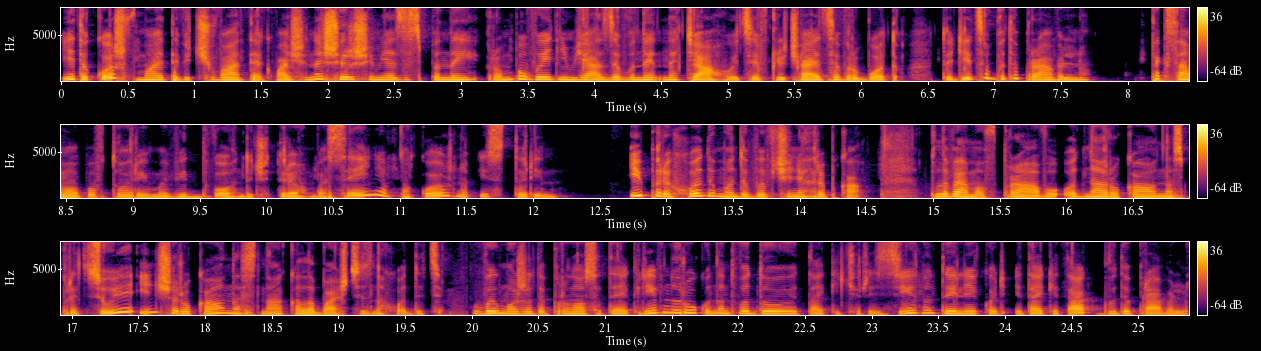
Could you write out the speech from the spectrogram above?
І також ви маєте відчувати, як ваші найширші м'язи спини, ромбовидні м'язи, вони натягуються і включаються в роботу. Тоді це буде правильно. Так само повторюємо від 2 до 4 басейнів на кожну із сторін. І переходимо до вивчення грибка. Пливемо вправо, одна рука у нас працює, інша рука у нас на калабашці знаходиться. Ви можете проносити як рівну руку над водою, так і через зігнутий лікоть, і так і так буде правильно.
